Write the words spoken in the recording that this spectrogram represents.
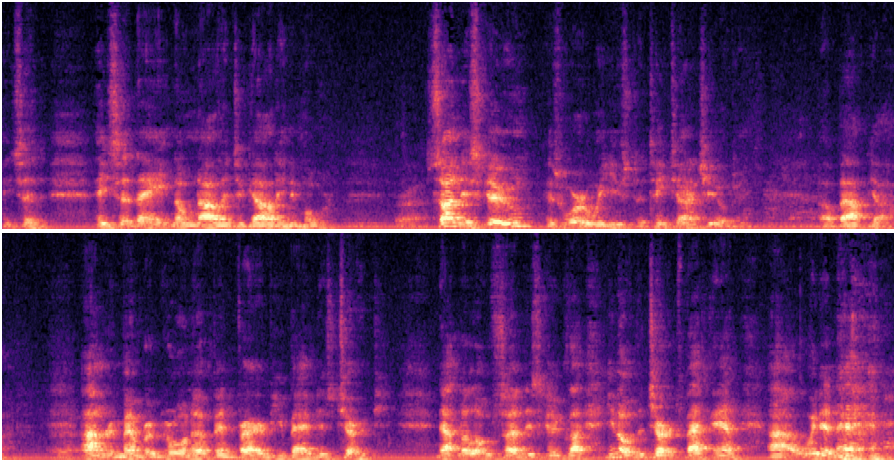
He said, he said, there ain't no knowledge of God anymore. Right. Sunday school is where we used to teach our children about God. Right. I remember growing up in Fairview Baptist Church. That little old Sunday school class. You know, the church back then, uh, we didn't have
